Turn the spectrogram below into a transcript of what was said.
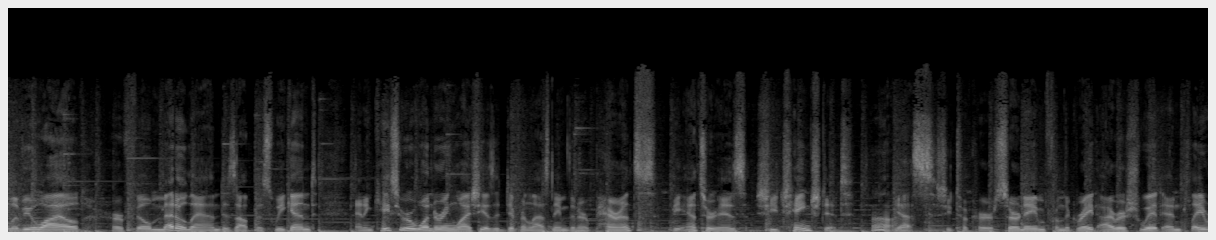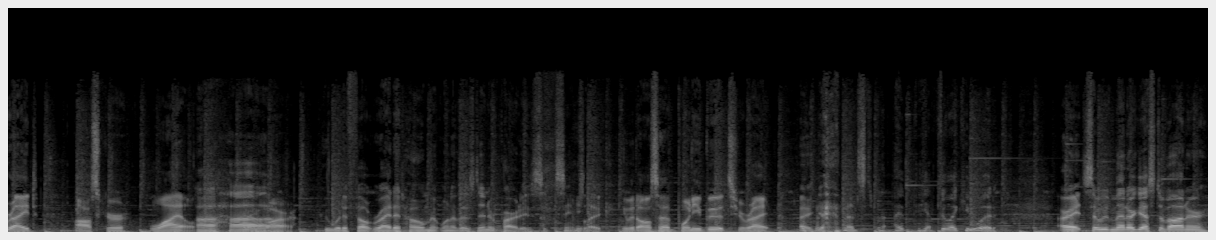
Olivia Wilde, her film Meadowland is out this weekend. And in case you were wondering why she has a different last name than her parents, the answer is she changed it. Oh. Yes, she took her surname from the great Irish wit and playwright Oscar Wilde. Aha. are. Who would have felt right at home at one of those dinner parties, it seems like. He would also have pointy boots, you're right. I, that's, I, I feel like he would. All right, so we've met our guest of honor.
